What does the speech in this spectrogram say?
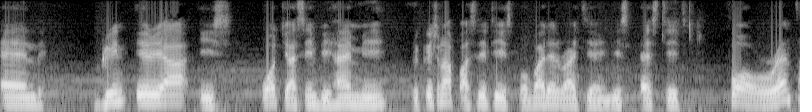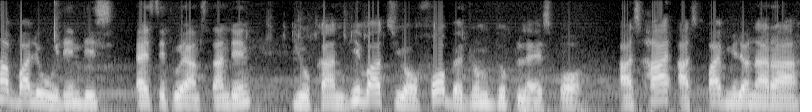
and green area is what you are seeing behind me. Recreational facility is provided right here in this estate. For rental value within this estate where I'm standing, you can give out your four bedroom duplex for as high as 5 million naira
